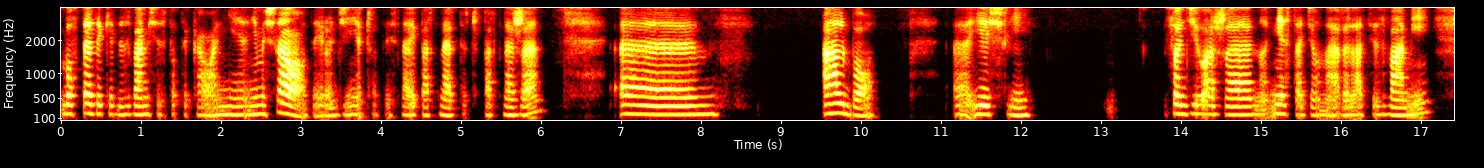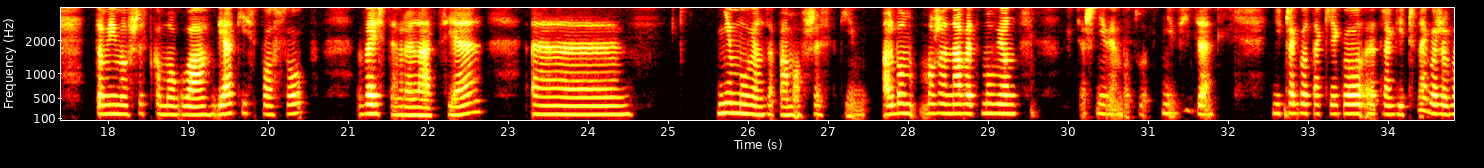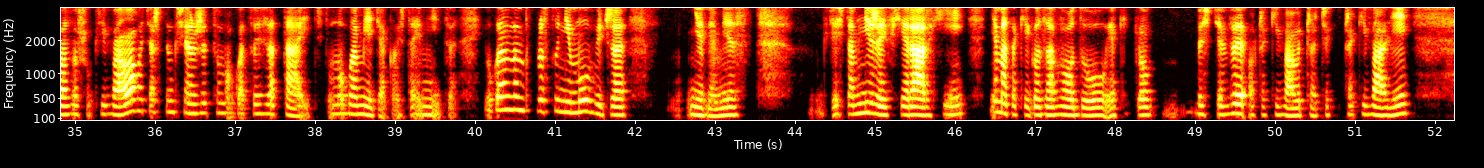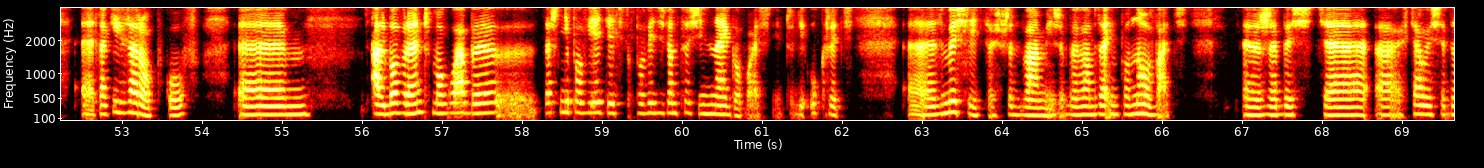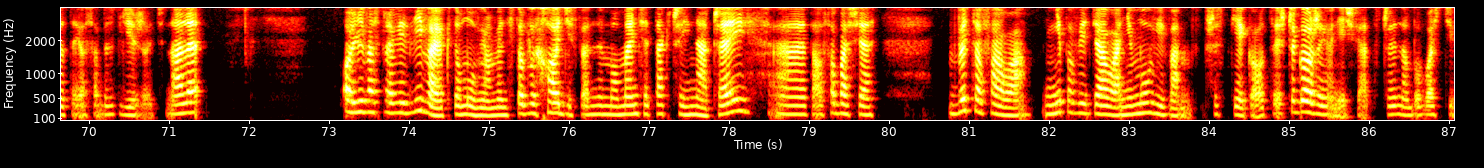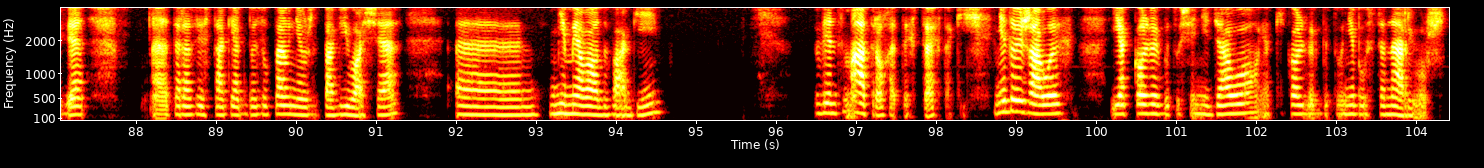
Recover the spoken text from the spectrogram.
Bo wtedy, kiedy z Wami się spotykała, nie, nie myślała o tej rodzinie, czy o tej stałej partnerce, czy partnerze. Em, albo e, jeśli sądziła, że no, nie stać ją na relację z Wami, to mimo wszystko mogła w jakiś sposób wejść w tę relację, nie mówiąc Wam o wszystkim, albo może nawet mówiąc, chociaż nie wiem, bo tu nie widzę niczego takiego e, tragicznego, że Was oszukiwała, chociaż w tym księżycu mogła coś zataić, tu mogła mieć jakąś tajemnicę. I mogłabym Wam po prostu nie mówić, że nie wiem, jest gdzieś tam niżej w hierarchii, nie ma takiego zawodu, jakiego byście Wy oczekiwały czy oczekiwali, e, takich zarobków. Em, Albo wręcz mogłaby e, też nie powiedzieć, powiedzieć Wam coś innego, właśnie, czyli ukryć, e, zmyślić coś przed Wami, żeby Wam zaimponować, e, żebyście e, chciały się do tej osoby zbliżyć. No ale oliwa sprawiedliwa, jak to mówią, więc to wychodzi w pewnym momencie tak czy inaczej. E, Ta osoba się wycofała, nie powiedziała, nie mówi wam wszystkiego, co jeszcze gorzej o niej świadczy, no bo właściwie e, teraz jest tak, jakby zupełnie już zbawiła się, e, nie miała odwagi, więc ma trochę tych cech takich niedojrzałych. Jakkolwiek by tu się nie działo, jakikolwiek by tu nie był scenariusz,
